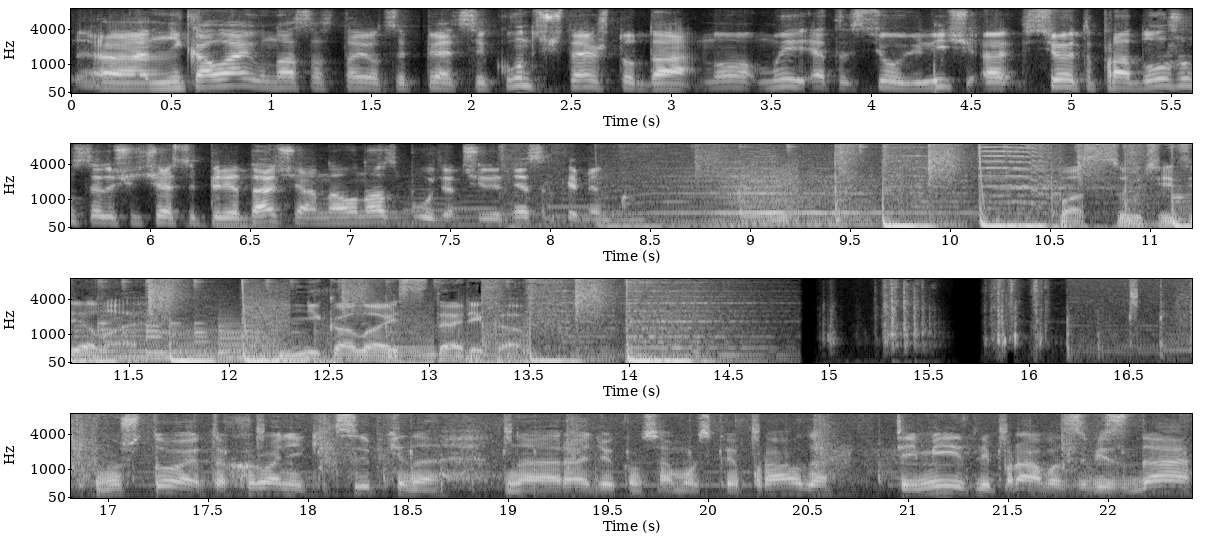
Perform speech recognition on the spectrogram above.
Э, Николай, у нас остается 5 секунд. Считаю, что да. Но мы это все увеличим, э, все это продолжим в следующей части передачи. Она у нас будет через несколько минут. По сути дела, Николай Стариков. Ну что, это хроники Цыпкина на радио «Комсомольская правда». Имеет ли право звезда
